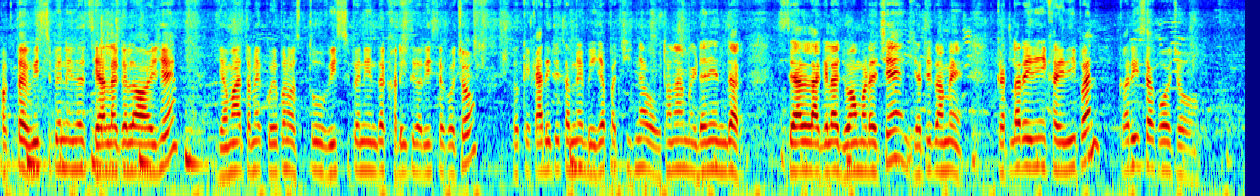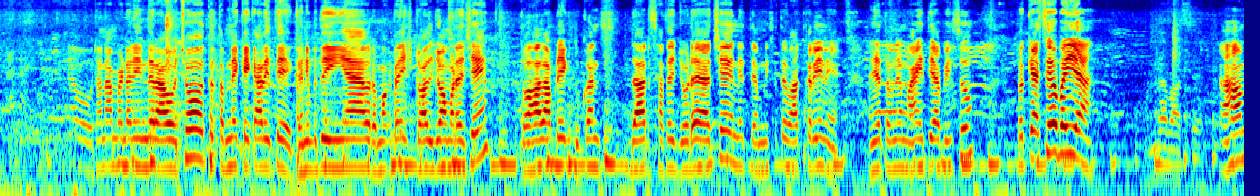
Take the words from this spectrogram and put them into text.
ફક્ત વીસ રૂપિયાની અંદર સેલ લાગેલા હોય છે જેમાં તમે કોઈ પણ વસ્તુ વીસ રૂપિયાની અંદર ખરીદ કરી શકો છો. તો કે આ રીતે તમને બીજા પચીસના વૌઠાના મેળાની અંદર સેલ લાગેલા જોવા મળે છે જેથી તમે કટલરીની ખરીદી પણ કરી શકો છો. અહીંયા વૌઠાના મેળાની અંદર આવો છો તો તમને કંઈક આ રીતે ઘણી બધી અહીંયા રમકડાની સ્ટોલ જોવા મળે છે તો હાલ આપણે એક દુકાનદાર સાથે જોડાયા છે અને તેમની સાથે વાત કરીને અહીંયા તમને માહિતી આપીશું તો कैसे हो भैया અમદાવાદ છે हम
